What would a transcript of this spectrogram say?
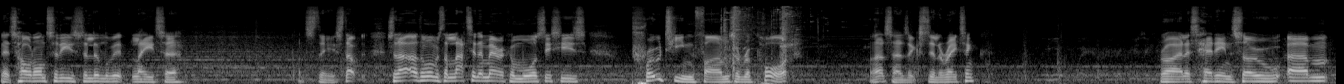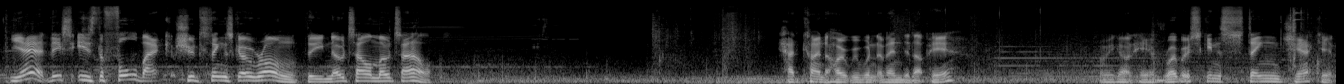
Let's hold on to these a little bit later. What's this? That, so that other one was the Latin American Wars. This is Protein Farms, a report. Well, that sounds exhilarating. Right, let's head in. So, um, yeah, this is the fallback should things go wrong. The No-Tell Motel. Had kind of hoped we wouldn't have ended up here. What we got here? Roboskin stained jacket.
